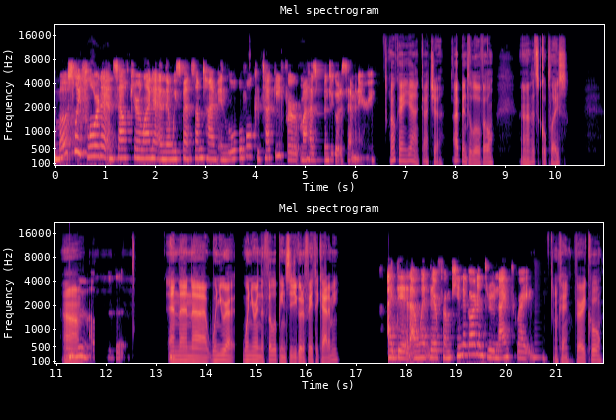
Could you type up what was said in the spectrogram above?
Mostly Florida and South Carolina, and then we spent some time in Louisville, Kentucky for my husband to go to seminary. Okay, yeah, gotcha. I've been to Louisville. Uh, that's a cool place. Um, Mhm. And then uh, when you were when you were in the Philippines, did you go to Faith Academy? I did. I went there from kindergarten through ninth grade. Okay, very cool.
